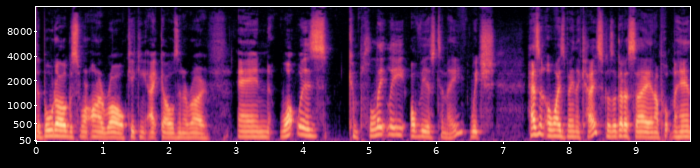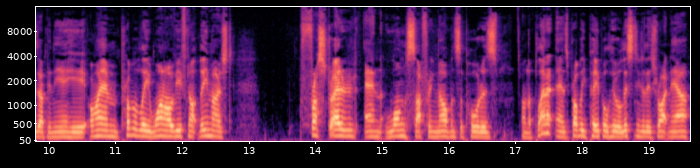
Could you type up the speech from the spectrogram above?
the Bulldogs were on a roll, kicking eight goals in a row. And what was completely obvious to me, which hasn't always been the case, because I've got to say, and I put my hands up in the air here, I am probably one of, if not the most frustrated and long suffering Melbourne supporters on the planet. And there's probably people who are listening to this right now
